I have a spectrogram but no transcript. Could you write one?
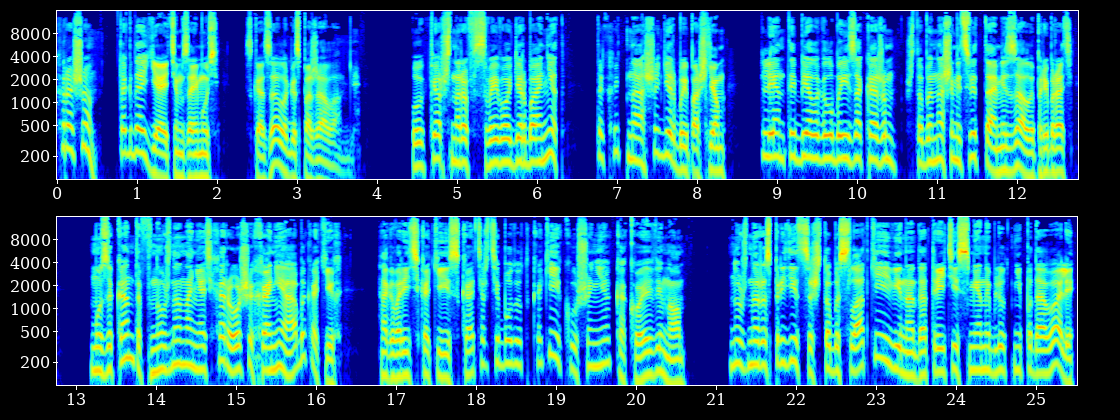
«Хорошо, тогда я этим займусь», — сказала госпожа Ланге. «У Кершнеров своего герба нет, так хоть наши гербы пошьем. Ленты бело-голубые закажем, чтобы нашими цветами залы прибрать. Музыкантов нужно нанять хороших, а не абы каких. А говорить, какие скатерти будут, какие кушанья, какое вино. Нужно распорядиться, чтобы сладкие вина до третьей смены блюд не подавали.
